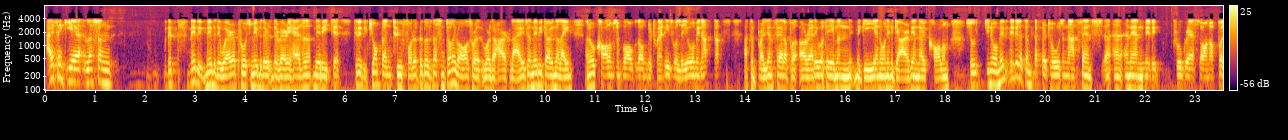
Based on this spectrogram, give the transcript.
I think, yeah, listen, maybe maybe they were approached, maybe they're they're very hesitant, maybe to, to maybe jump in two footed because listen, Donegal's where where their heart lies, and maybe down the line, I know Colm's involved with under twenties with Leo. I mean that that's that's a brilliant setup already with Eamon McGee and Oni McGarvey and now Colm. So you know maybe maybe let them dip their toes in that sense, uh, and then maybe progress on up. But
